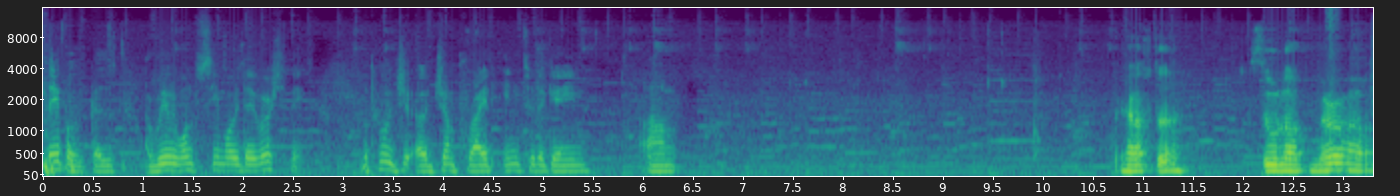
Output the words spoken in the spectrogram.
stable because I really want to see more diversity. But we'll ju uh, jump right into the game. Um, we have the Zoolock mirror.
